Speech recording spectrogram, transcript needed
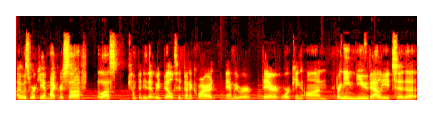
I was working at Microsoft. The last company that we'd built had been acquired, and we were there working on bringing new value to the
